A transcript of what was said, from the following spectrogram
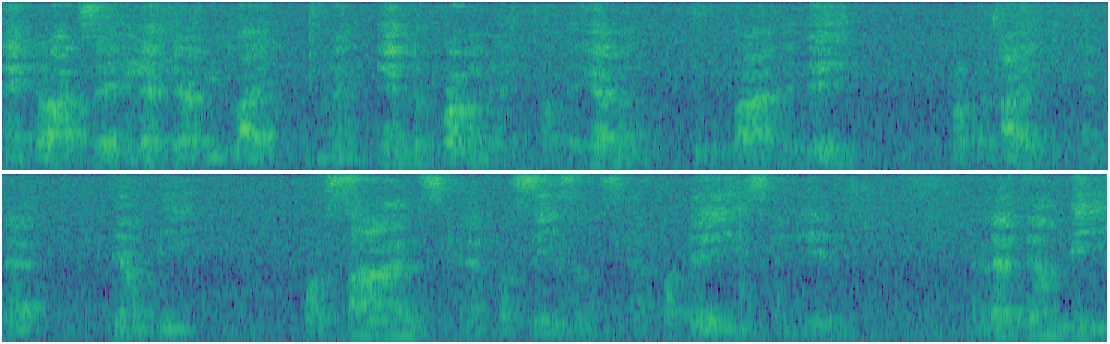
And God said, Let there be light in- in the firmament of the heaven to divide the day from the night, and let them be for signs and for seasons and for days and years. And let them be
